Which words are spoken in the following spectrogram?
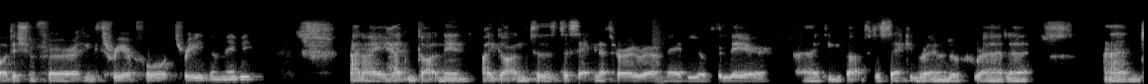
auditioned for I think three or four, three of them maybe, and I hadn't gotten in. I got into the second or third round maybe of the Lir. I think I got into the second round of Rada, and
